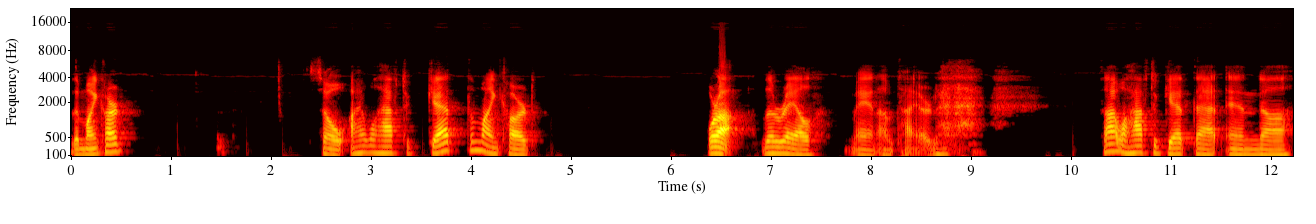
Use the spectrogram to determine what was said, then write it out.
the minecart. So I will have to get the minecart. Or the rail. Man I'm tired. So I will have to get that and uh,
